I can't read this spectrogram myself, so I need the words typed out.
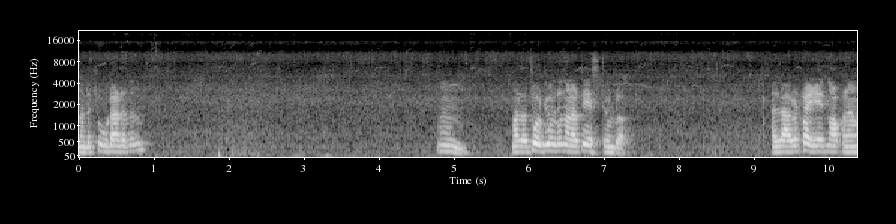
നല്ല ചൂടാണിത്. നല്ല ചൊടിയുണ്ട് നല്ല ടേസ്റ്റ് ഉണ്ട്? എല്ലാവരും ട്രൈ ചെയ്ത് നോക്കണം.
